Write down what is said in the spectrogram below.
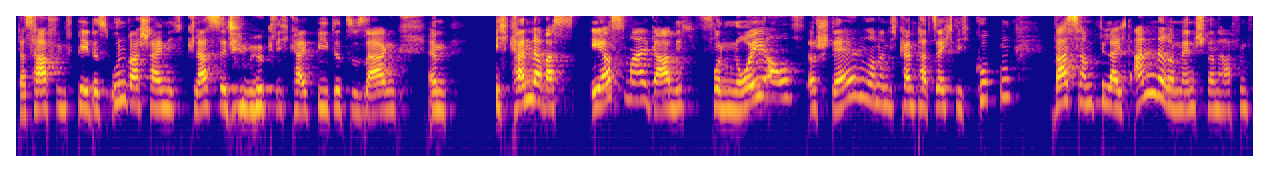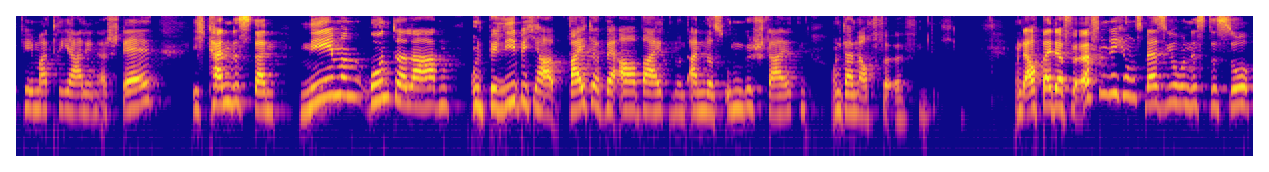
dass H5P das unwahrscheinlich klasse die Möglichkeit bietet zu sagen, ähm, ich kann da was erstmal gar nicht von neu auf erstellen, sondern ich kann tatsächlich gucken, was haben vielleicht andere Menschen an H5P-Materialien erstellt. Ich kann das dann nehmen, runterladen und beliebig weiter bearbeiten und anders umgestalten und dann auch veröffentlichen. Und auch bei der Veröffentlichungsversion ist es so,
